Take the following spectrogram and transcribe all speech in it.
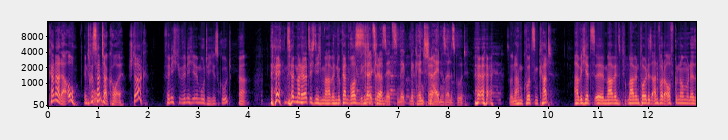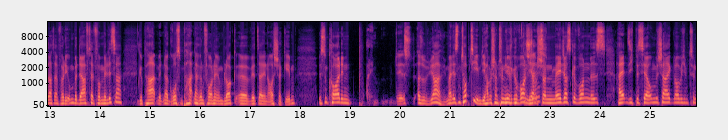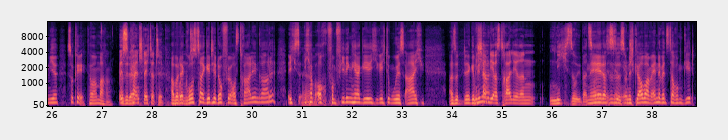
Kanada, oh, interessanter Call. Stark. Finde ich, find ich äh, mutig, ist gut. Ja. Man hört sich nicht, Marvin, du kannst, brauchst es Wir nicht können es erklären. übersetzen, wir, wir können es schneiden, ist alles gut. So, nach einem kurzen Cut habe ich jetzt äh, Marvins, Marvin Poltes Antwort aufgenommen und er sagt einfach, die Unbedarftheit von Melissa, gepaart mit einer großen Partnerin vorne im Block, äh, wird da den Ausschlag geben. Ist ein Call, den, boah, den der ist, also ja, ich meine, ist ein Top-Team. Die haben schon Turniere gewonnen, die haben schon Majors gewonnen, das halten sich bisher unbeschadet, glaube ich, im Turnier. Ist okay, kann man machen. Ist Also der- kein schlechter Tipp. aber der Und Großteil geht hier doch für Australien gerade. Ich, ich habe auch vom Feeling her gehe ich Richtung USA. Ich, also der Gewinner. Mich haben die Australierierinnen nicht so überzeugt. nee, das ist es. Und ich glaube, am Ende, wenn es darum geht,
